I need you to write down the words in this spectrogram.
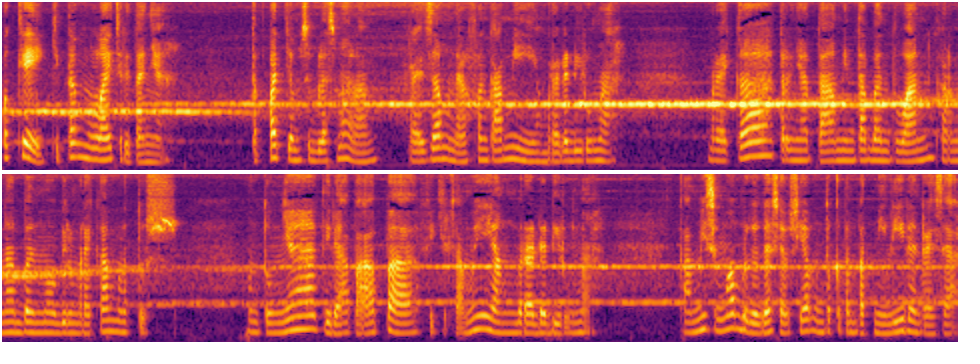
Oke, kita mulai ceritanya. Tepat jam 11 malam, Reza menelpon kami yang berada di rumah. Mereka ternyata minta bantuan karena ban mobil mereka meletus. Untungnya tidak apa-apa, pikir kami yang berada di rumah. Kami semua bergegas siap-siap untuk ke tempat Mili dan Reza.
